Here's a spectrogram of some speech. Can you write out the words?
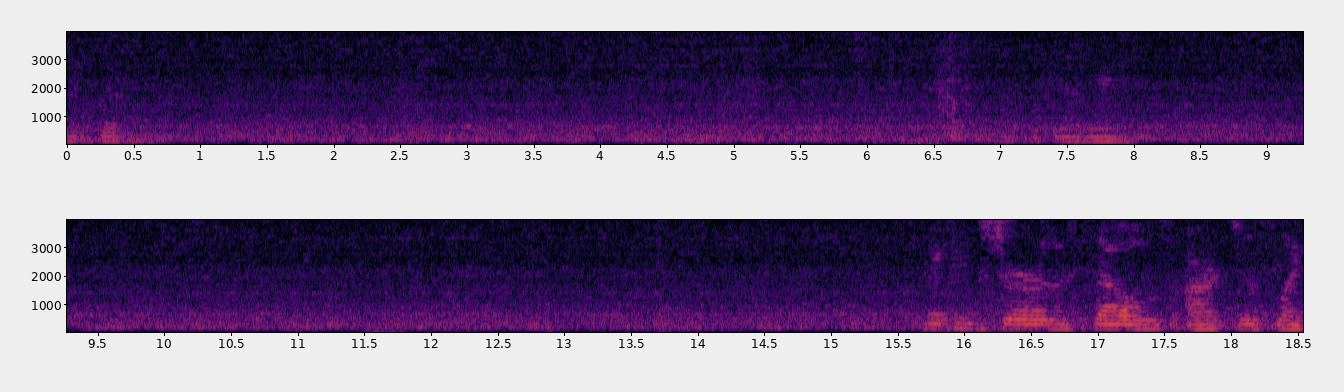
Like this. Making sure the cells aren't just like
